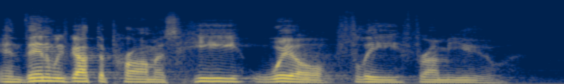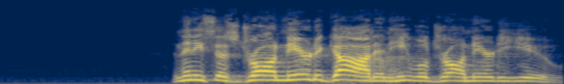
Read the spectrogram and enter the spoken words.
And then we've got the promise, He will flee from you. And then he says, Draw near to God, and he will draw near to you.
